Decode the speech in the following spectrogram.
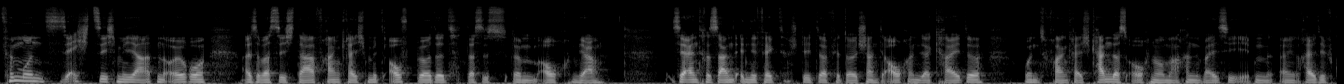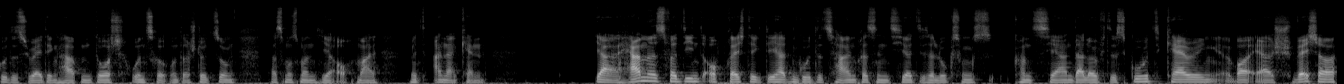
65 Milliarden Euro. Also was sich da Frankreich mit aufbürdet, das ist ähm, auch ja, sehr interessant. Im Endeffekt steht da für Deutschland auch in der Kreide und Frankreich kann das auch nur machen, weil sie eben ein relativ gutes Rating haben durch unsere Unterstützung. Das muss man hier auch mal mit anerkennen. Ja, Hermes verdient auch prächtig, die hatten gute Zahlen präsentiert, dieser Luxuskonzern, da läuft es gut. Caring war eher schwächer,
